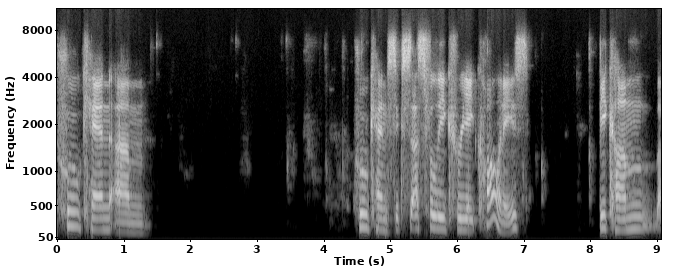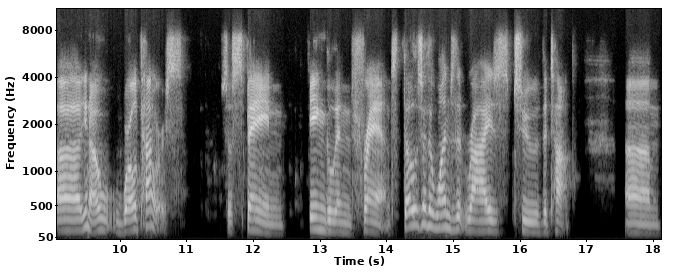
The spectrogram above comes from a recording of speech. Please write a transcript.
who can um, who can successfully create colonies become, uh, you know, world powers. So Spain, England, France, those are the ones that rise to the top. Um,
